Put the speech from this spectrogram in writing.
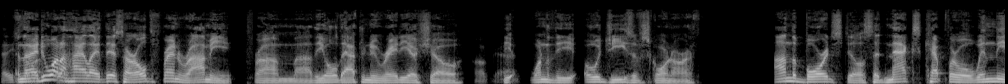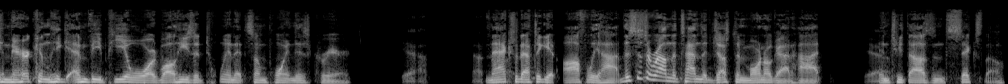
Teddy's And then I do want to highlight this: our old friend Rami from uh, the old afternoon radio show. Oh, the, one of the OGs of Score North, on the board still said Max Kepler will win the American League MVP award while he's a twin at some point in his career. yeah. Max would have to get awfully hot. This is around the time that Justin Morneau got hot yeah. in 2006, though.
